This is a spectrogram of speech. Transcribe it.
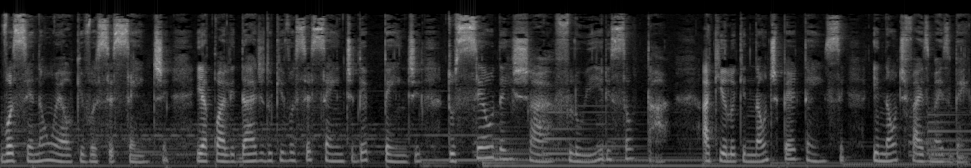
Você não é o que você sente, e a qualidade do que você sente depende do seu deixar fluir e soltar aquilo que não te pertence e não te faz mais bem.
